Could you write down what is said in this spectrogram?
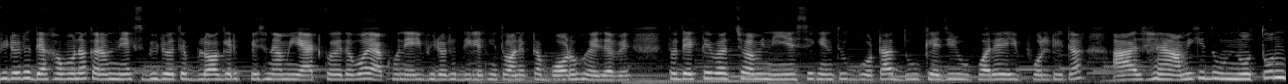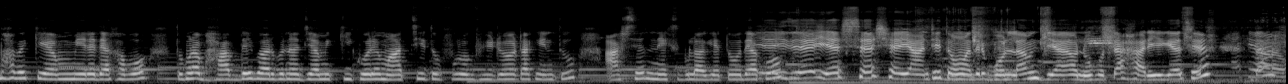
ভিডিওটা দেখাবো না কারণ নেক্সট ভিডিওতে ব্লগের পেছনে আমি অ্যাড করে দেবো। এখন এই ভিডিওটা দিলে কিন্তু অনেকটা বড় হয়ে যাবে। তো দেখতেই পাচ্ছ আমি নিয়ে এসে কিন্তু গোটা দু কেজির উপরে এই পোলট্রিটা আর হ্যাঁ আমি কিন্তু নতুনভাবে কে মেরে দেখাবো। তোমরা ভাবতেই পারবে না যে আমি কি করে মারছি। তো পুরো ভিডিওটা কিন্তু আসছে নেক্সট ব্লগে তো দেখো। এই যে এসছে সেই আন্টি তোমাদের বললাম যে নুপুরটা হারিয়ে গেছে। দাঁড়াও।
